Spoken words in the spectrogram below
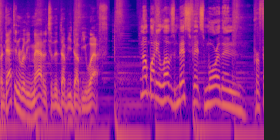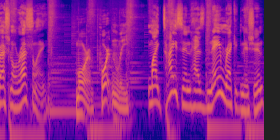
but that didn't really matter to the WWF. Nobody loves misfits more than professional wrestling. More importantly, Mike Tyson has name recognition.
